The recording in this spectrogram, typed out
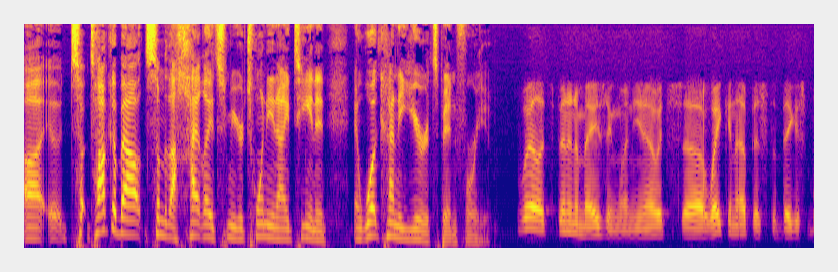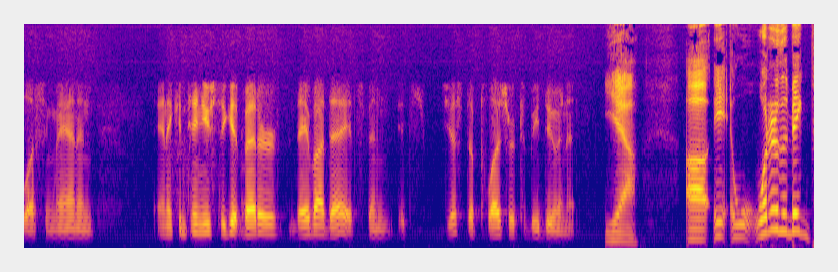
Uh, t- talk about some of the highlights from your 2019 and and what kind of year it's been for you." Well, it's been an amazing one. You know, it's uh, waking up is the biggest blessing, man, and and it continues to get better day by day. It's been it's just a pleasure to be doing it. Yeah. Uh, it- what are the big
